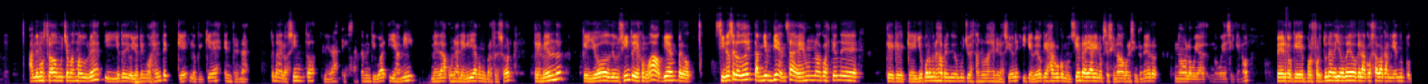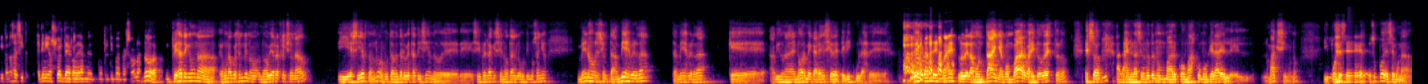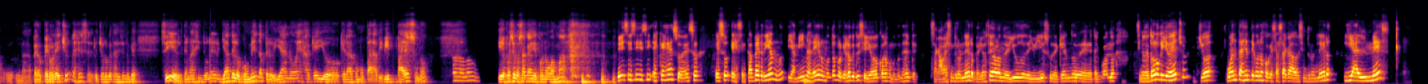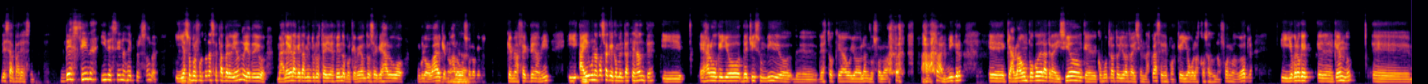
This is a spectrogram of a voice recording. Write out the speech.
han demostrado mucha más madurez y yo te digo, yo tengo gente que lo que quiere es entrenar tema de los cintos le da exactamente igual y a mí me da una alegría como profesor tremenda que yo de un cinto y es como, ah, bien, pero si no se lo doy, también bien, ¿sabes? Es una cuestión de que, que, que yo por lo menos he aprendido mucho de estas nuevas generaciones y que veo que es algo común. Siempre hay alguien obsesionado con el cinto negro, no, lo voy a, no voy a decir que no, pero que por fortuna que yo veo que la cosa va cambiando un poquito. No sé si he tenido suerte de rodearme de otro tipo de personas. No, fíjate que es una, es una cuestión que no, no había reflexionado y es cierto, ¿no? Justamente lo que estás diciendo, de, de, sí es verdad que se nota en los últimos años menos obsesión. También es verdad, también es verdad que ha habido una enorme carencia de películas de, de grandes maestros de la montaña con barbas y todo esto, ¿no? Eso a la generación de nosotros nos marcó más como que era el, el, lo máximo, ¿no? Y puede ser, eso puede ser una, una pero, pero el hecho es ese, el hecho es lo que estás diciendo, que Sí, el tema de sintonero ya te lo comenta, pero ya no es aquello que era como para vivir para eso, ¿no? No, no, no. Y después se lo sacan y después no van más. Sí, sí, sí, sí, es que es eso, eso, eso es, se está perdiendo y a mí me alegra un montón porque es lo que tú dices, yo conozco un montón de gente, sacaba el cinturón negro, pero yo estoy hablando de judo, de jiu-jitsu, de kendo, de taekwondo, sino de todo lo que yo he hecho, yo, ¿cuánta gente conozco que se ha sacado el cinturón negro y al mes desaparecen? Decenas y decenas de personas. Y eso por fortuna se está perdiendo, ya te digo, me alegra que también tú lo estés viendo porque veo entonces que es algo global, que no es algo solo que, que me afecte a mí. Y hay una cosa que comentaste antes y es algo que yo, de hecho hice un vídeo de, de, estos que hago yo hablando solo a, a, al micro, eh, que hablaba un poco de la tradición, que de cómo trato yo la tradición en las clases, de por qué yo hago las cosas de una forma o de otra. Y yo creo que en el kendo, eh,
